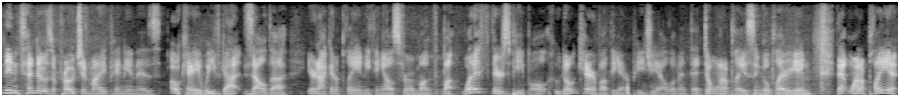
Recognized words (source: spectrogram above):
Nintendo's approach, in my opinion, is okay, we've got Zelda. You're not going to play anything else for a month. But what if there's people who don't care about the RPG element, that don't want to play a single player game, that want to play a,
